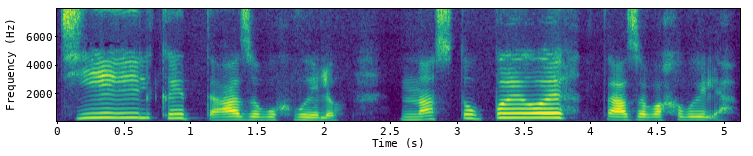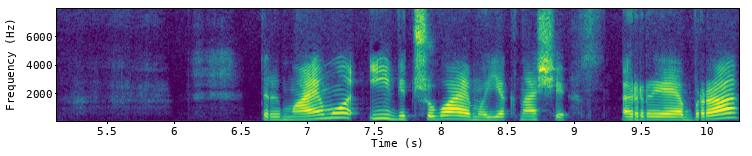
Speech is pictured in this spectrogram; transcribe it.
тільки тазову хвилю. Наступили тазова хвиля. Тримаємо і відчуваємо, як наші ребра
